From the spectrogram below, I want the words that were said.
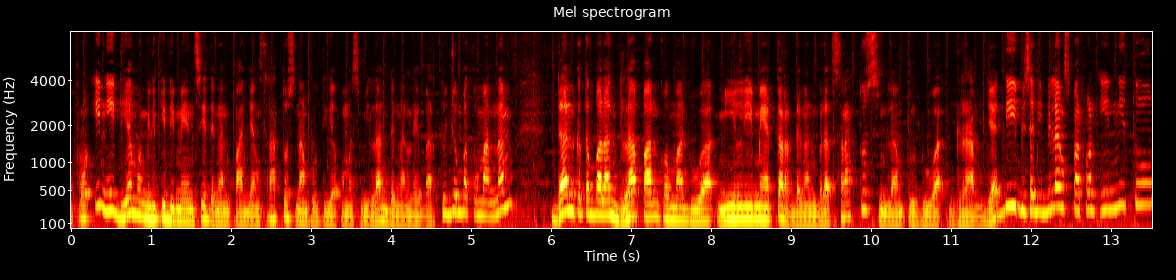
Pro ini dia memiliki dimensi dengan panjang 163,9 dengan lebar 74,6 dan ketebalan 8,2 mm dengan berat 192 gram. Jadi bisa dibilang smartphone ini tuh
